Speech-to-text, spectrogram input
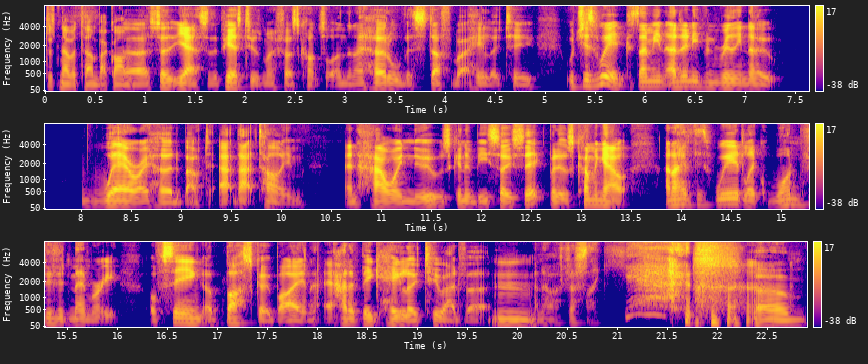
Just never turned back on. Uh, so yeah, so the PS2 was my first console, and then I heard all this stuff about Halo 2, which is weird because I mean I don't even really know where I heard about it at that time and how I knew it was going to be so sick, but it was coming out, and I have this weird like one vivid memory of seeing a bus go by and it had a big Halo 2 advert, and I was just like, yeah. um,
